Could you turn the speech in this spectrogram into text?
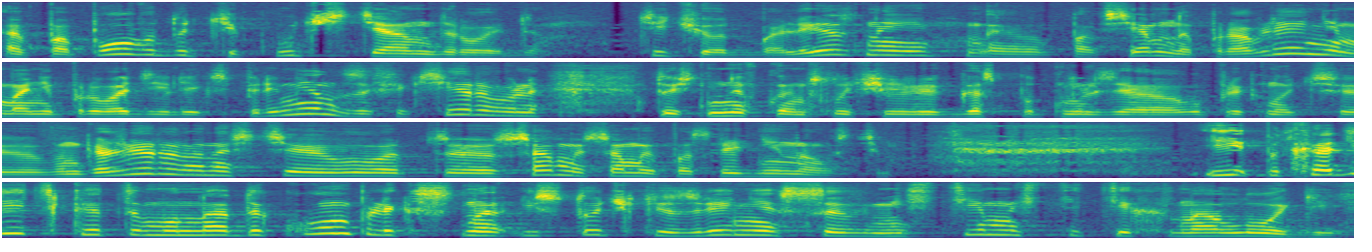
э, по поводу текучести андроида течет болезненный э, по всем направлениям. Они проводили эксперимент, зафиксировали. То есть ни в коем случае господ нельзя упрекнуть э, в ангажированности. Вот э, самые-самые последние новости. И подходить к этому надо комплексно и с точки зрения совместимости технологий.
